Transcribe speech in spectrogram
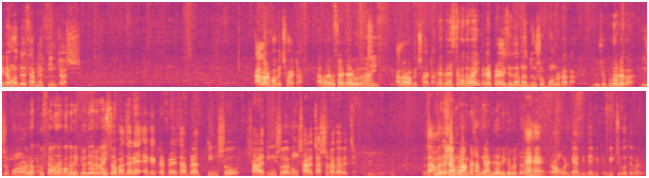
এটার মধ্যে আছে আপনার তিনটাস কালার হবে ছয়টা। কালার হবে ছয়টা এগুলো হ্যাঁ? জি কালার হবে ছয়টা। এটা প্রাইসটা কত ভাই? এটা প্রাইস হচ্ছে আপনার দুশো পনেরো টাকা। দুশো পনেরো টাকা? দুশো পনেরো টাকা। খুচরা বাজার কত বিক্রি হতে পারে ভাই? খুচরা বাজারে এক একটা প্রাইস আপনার তিনশো সাড়ে তিনশো এবং সাড়ে চারশো টাকা বেচে। আমাদের সব রঙ সব গ্যারান্টি দিয়ে বিক্রি করতে হ্যাঁ হ্যাঁ রঙ্গর গ্যারান্টিতে বিক্রি করতে পারবে।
